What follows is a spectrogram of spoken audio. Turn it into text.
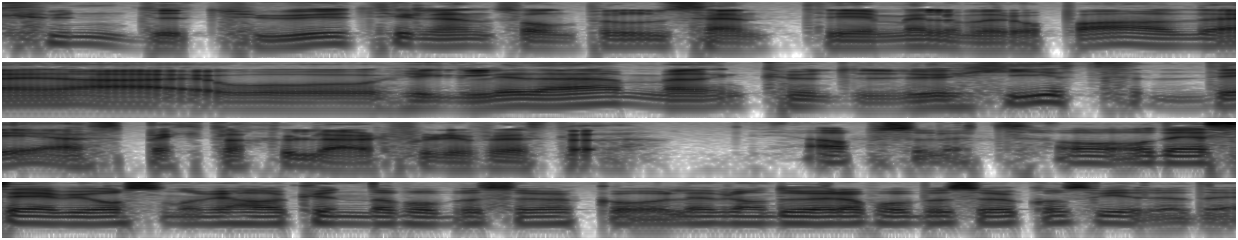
kundetur til en sånn produsent i Mellom-Europa, det er jo hyggelig det, men en kundetur hit, det er spektakulært for de fleste. Absolutt. Og, og det ser vi også når vi har kunder på besøk og leverandører på besøk osv. Det,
